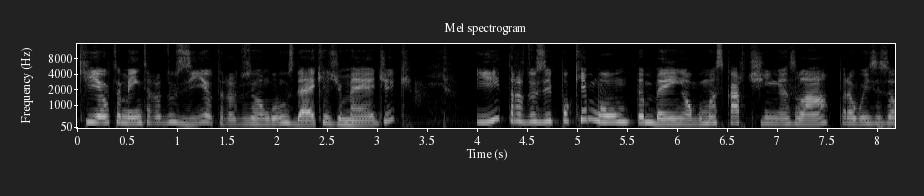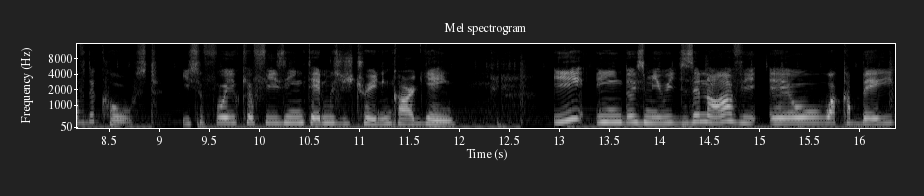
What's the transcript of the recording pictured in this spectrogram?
que eu também traduzi. Eu traduzi alguns decks de Magic. E traduzi Pokémon também, algumas cartinhas lá para Wizards of the Coast. Isso foi o que eu fiz em termos de trading card game. E em 2019 eu acabei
